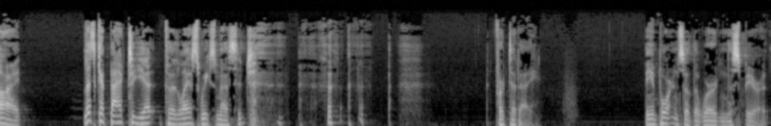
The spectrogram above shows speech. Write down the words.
All right. Let's get back to yet to last week's message for today. The importance of the word and the spirit.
